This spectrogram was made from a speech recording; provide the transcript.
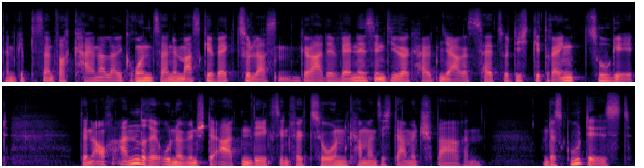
dann gibt es einfach keinerlei Grund, seine Maske wegzulassen, gerade wenn es in dieser kalten Jahreszeit so dicht gedrängt zugeht. Denn auch andere unerwünschte Atemwegsinfektionen kann man sich damit sparen. Und das Gute ist,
